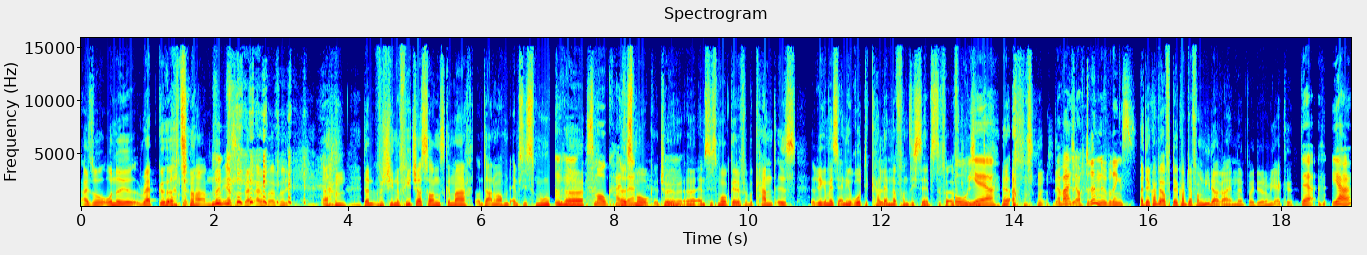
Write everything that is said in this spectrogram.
also ohne Rap gehört zu haben, dein erstes Rap-Album veröffentlicht. Ähm, dann verschiedene Feature-Songs gemacht, unter anderem auch mit MC Smoke. Äh, Smoke heißt äh. Smoke, Entschuldigung, äh, MC Smoke, der dafür bekannt ist, regelmäßig einen Erotikkalender von sich selbst zu Oh veröffentlichen. yeah. Ja, Da war ich auch drin übrigens. Ah, Der kommt ja, auf, der kommt ja vom Niederrhein, ne? Bei dir um die Ecke. Der, ja,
